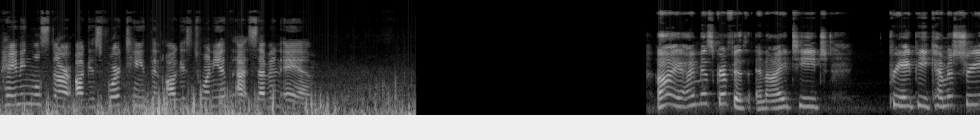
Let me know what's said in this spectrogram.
Painting will start August 14th and August 20th at 7 a.m. Hi, I'm Miss Griffith, and I teach pre-AP Chemistry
